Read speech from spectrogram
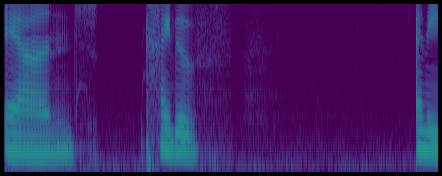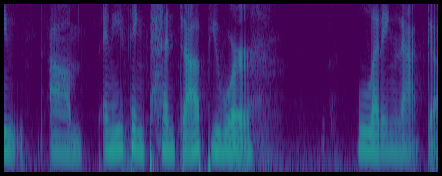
and kind of any um, anything pent up, you were letting that go.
